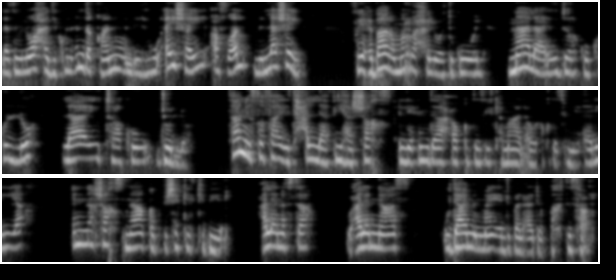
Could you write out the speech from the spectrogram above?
لازم الواحد يكون عنده قانون اللي هو أي شيء أفضل من لا شيء. في عبارة مرة حلوة تقول ما لا يدرك كله لا يترك جله. ثاني صفة يتحلى فيها الشخص اللي عنده عقدة الكمال أو عقدة المثالية إنه شخص ناقد بشكل كبير على نفسه وعلى الناس ودائما ما يعجب العجب باختصار.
